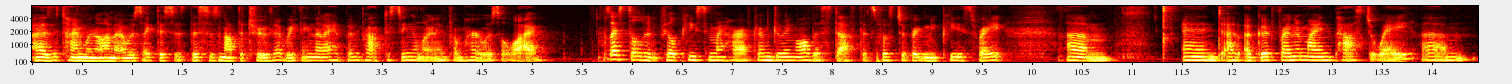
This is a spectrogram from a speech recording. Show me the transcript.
as the time went on. I was like, this is this is not the truth. Everything that I had been practicing and learning from her was a lie because I still didn't feel peace in my heart after I'm doing all this stuff that's supposed to bring me peace, right? Um, and a, a, good friend of mine passed away, um,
